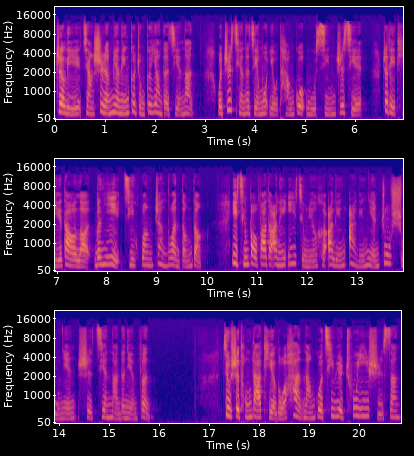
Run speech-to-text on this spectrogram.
这里讲世人面临各种各样的劫难。我之前的节目有谈过五行之劫，这里提到了瘟疫、饥荒、战乱等等。疫情爆发的二零一九年和二零二零年猪鼠年是艰难的年份，就是同打铁罗汉难过七月初一十三，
